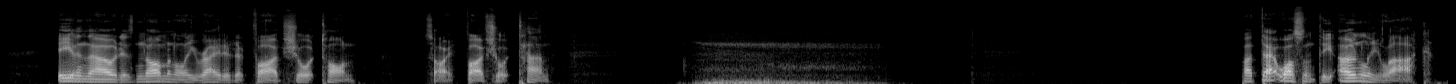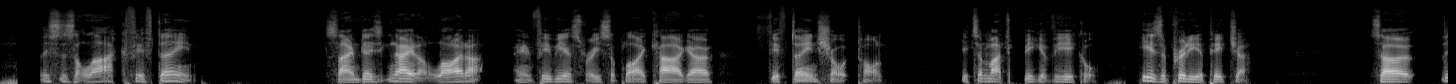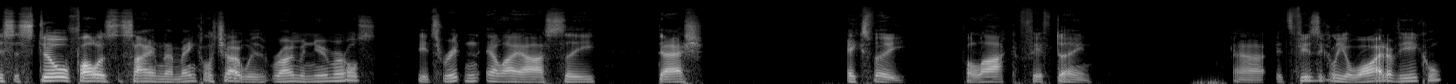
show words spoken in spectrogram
even though it is nominally rated at 5 short ton. Sorry, 5 short ton. But that wasn't the only lark. This is a Lark 15. Same designator, lighter, amphibious resupply cargo, 15 short ton. It's a much bigger vehicle. Here's a prettier picture. So this is still follows the same nomenclature with Roman numerals. It's written LARC dash XV for Lark 15. Uh, it's physically a wider vehicle,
